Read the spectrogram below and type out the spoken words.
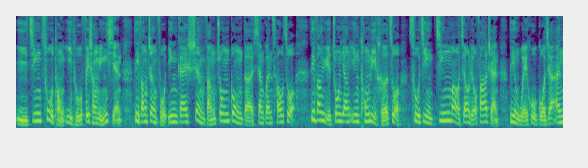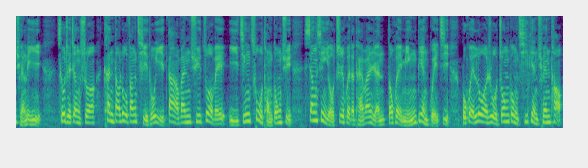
以经促统意图非常明显，地方政府应该慎防中共的相关操作，地方与中央应通力合作，促进经贸交流发展，并维护国家安全利益。邱垂正说，看到陆方企图以大湾区作为以经促统工具，相信有智慧的台湾人都会明辨。诡计不会落入中共欺骗圈套。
